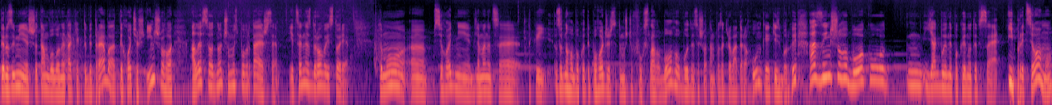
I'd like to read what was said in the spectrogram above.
ти розумієш, що там було не так, як тобі треба, ти хочеш іншого, але все одно чомусь повертаєшся. І це нездорова історія. Тому е, сьогодні для мене це такий з одного боку ти погоджуєшся, тому що фух, слава Богу, буде за що там позакривати рахунки, якісь борги. А з іншого боку, як би не покинути все. І при цьому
